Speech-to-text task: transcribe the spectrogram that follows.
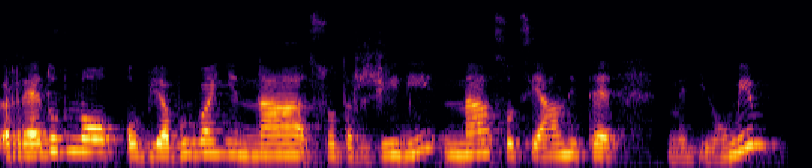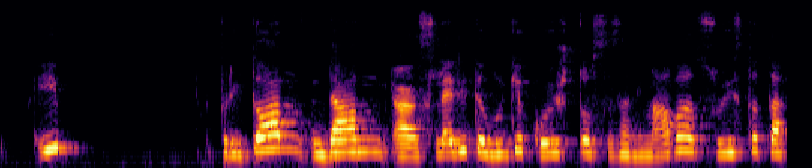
редовно објавување на содржини на социјалните медиуми и при тоа да следите луѓе кои што се занимаваат со истата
